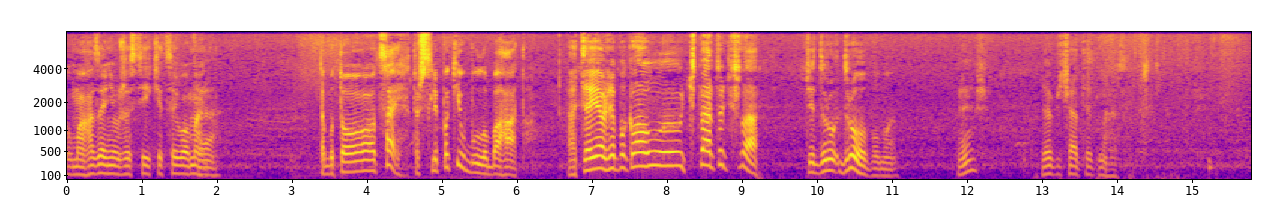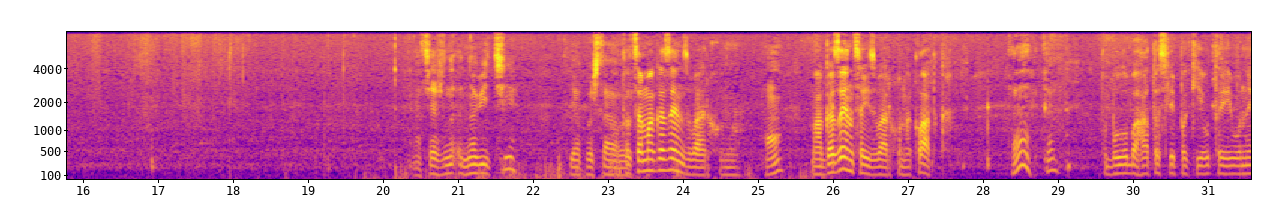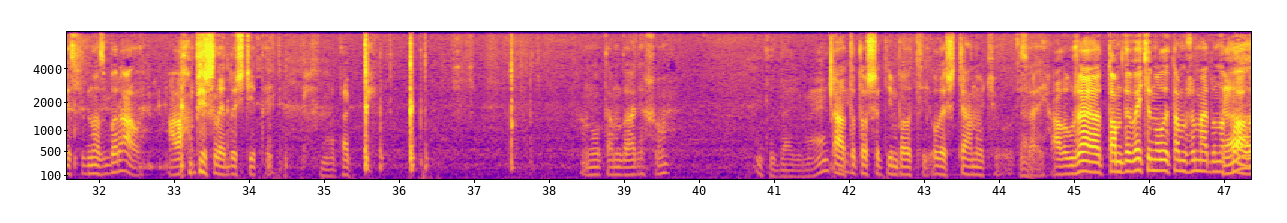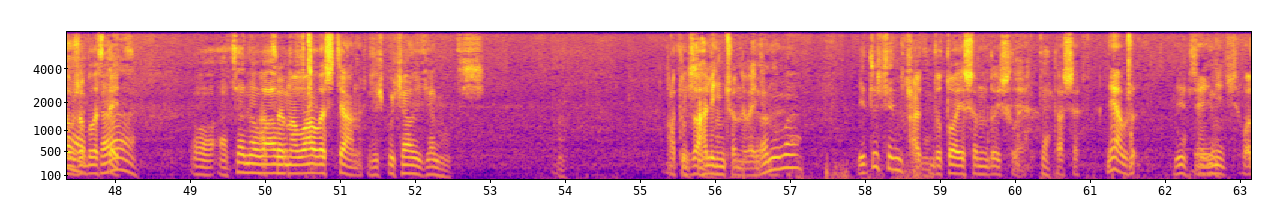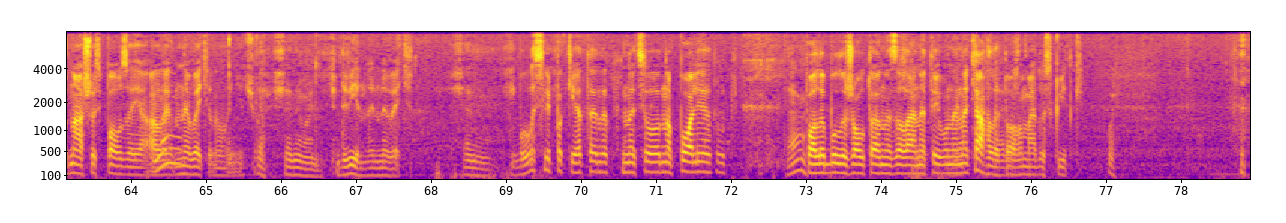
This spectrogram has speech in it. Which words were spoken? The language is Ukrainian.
Це в магазині вже стільки меду. Так. Та бо то цей, то ж сліпаків було багато. А це я вже поклав у 4 числа. Чи дру, другого, по-моєму. Знаєш? Я печатаю магазин. А це ж но- нові ці я Ну, поставив. то це магазин зверху. Ну. А? Магазин цей зверху, накладка. Так, так. То було багато сліпаків, то і вони сюди назбирали. А пішли дощі. Ну, так. Ну там далі що? То далі менше. А, то то, що тімба лише тянуть Так. цей. Але вже там, де витягнули, там вже меду наклали, вже блистить. так. О, а це нова. А це нова лише тянуть. Вже ж почали тягнутися. А тут взагалі нічого не витягнули. І тут ще нічого. А до тої ще не дійшли. Так. Та ще. Ні, вже Ні, ще, ні, нема. ніч, одна щось повзає, але Ну. не витягнули нічого. Так, ще нема нічого. Дві не, не витягнули. Ще нема. Були сліпакети на, на, ціло, на полі. Тут Так. поле було жовте, а не зелене, то й вони натягли того меду з квітки. Ой.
